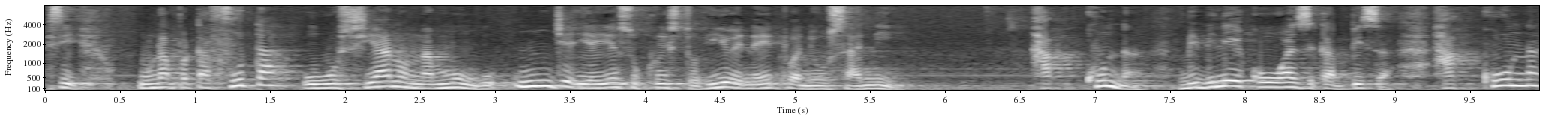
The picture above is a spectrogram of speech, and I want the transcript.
Si unapotafuta uhusiano na mungu nje ya yesu kristo hiyo inaitwa ni usanii hakuna bibilia iko wazi kabisa. Hakuna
